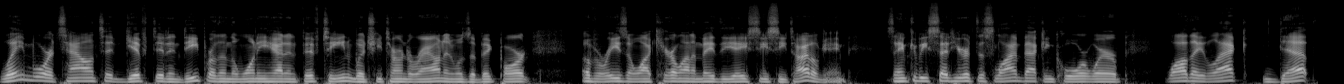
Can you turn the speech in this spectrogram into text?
way more talented, gifted, and deeper than the one he had in 15, which he turned around and was a big part of a reason why Carolina made the ACC title game. Same can be said here at this linebacking corps, where while they lack depth,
